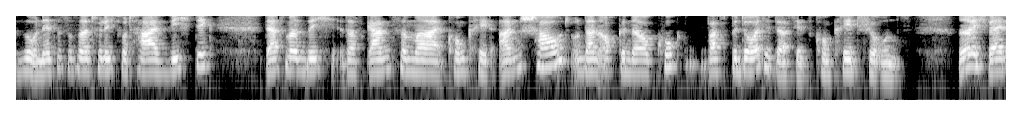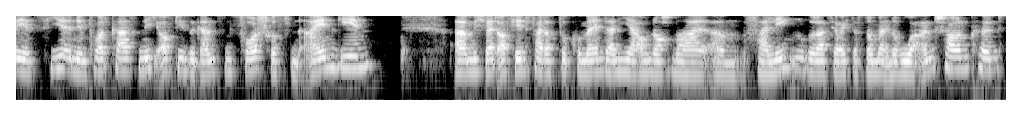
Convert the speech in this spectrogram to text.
So, und jetzt ist es natürlich total wichtig, dass man sich das Ganze mal konkret anschaut und dann auch genau guckt, was bedeutet das jetzt konkret für uns. Ne, ich werde jetzt hier in dem Podcast nicht auf diese ganzen Vorschriften eingehen. Ähm, ich werde auf jeden Fall das Dokument dann hier auch nochmal ähm, verlinken, sodass ihr euch das nochmal in Ruhe anschauen könnt.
